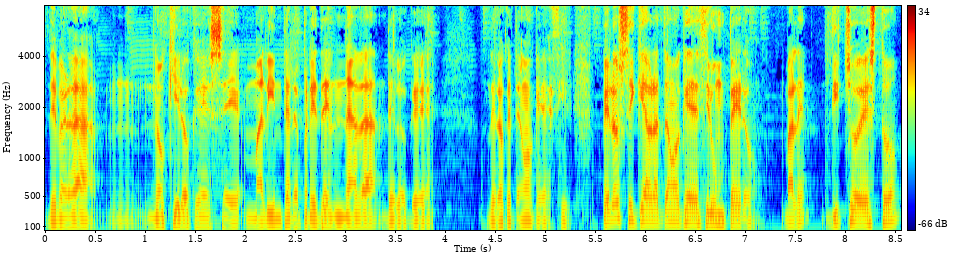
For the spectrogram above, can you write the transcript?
De verdad, mm, no quiero que se malinterprete nada de lo que de lo que tengo que decir. Pero sí que ahora tengo que decir un pero, ¿vale? Dicho esto,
